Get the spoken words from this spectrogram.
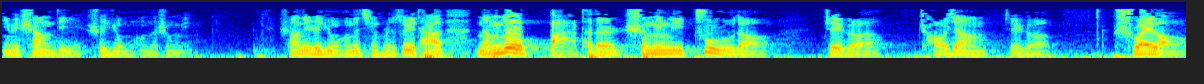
因为上帝是永恒的生命，上帝是永恒的青春，所以他能够把他的生命力注入到这个朝向这个衰老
